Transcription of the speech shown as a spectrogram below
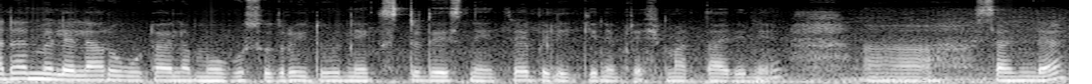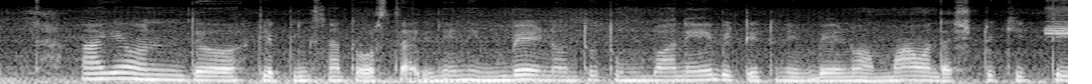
ಅದಾದಮೇಲೆ ಎಲ್ಲರೂ ಊಟ ಎಲ್ಲ ಮುಗಿಸಿದ್ರು. ಇದು ನೆಕ್ಸ್ಟ್ ಡೇ ಸ್ನೇಹಿತರೆ ಬೆಳಿಗ್ಗೆ ಬ್ರಷ್ ಮಾಡ್ತಾಯಿದ್ದೀನಿ ಸಂಡೇ. ಹಾಗೆ ಒಂದು ಕ್ಲಿಪ್ಪಿಂಗ್ಸ್ನ ತೋರಿಸ್ತಾ ಇದ್ದೀನಿ. ನಿಂಬೆಹಣ್ಣು ಅಂತೂ ತುಂಬಾ ಬಿಟ್ಟಿತ್ತು ನಿಂಬೆಹಣ್ಣು ಅಮ್ಮ ಒಂದಷ್ಟು ಕಿತ್ತಿ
